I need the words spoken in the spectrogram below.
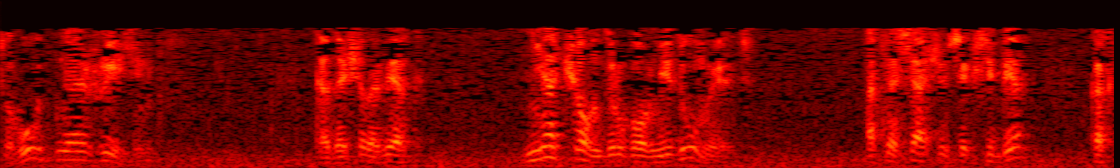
трудная жизнь, когда человек ни о чем другом не думает, относящимся к себе, как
